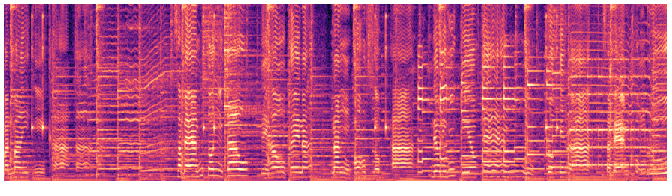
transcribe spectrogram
มันไม่มีค่าสะแบงต้นเก่าที่เฮาเคยนะนั่งพกศบตา เดี๋ยวนี้เหี่ยวแห้งโรคราสดงคงรู้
